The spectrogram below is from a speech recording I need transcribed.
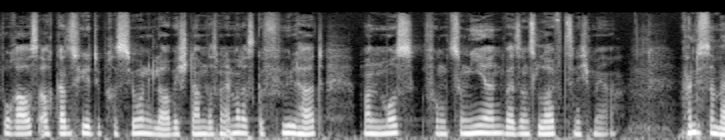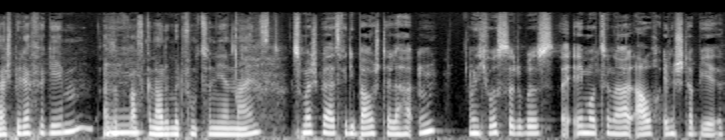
woraus auch ganz viele Depressionen, glaube ich, stammen, dass man immer das Gefühl hat, man muss funktionieren, weil sonst läuft es nicht mehr. Könntest du ein Beispiel dafür geben? Also was genau du mit funktionieren meinst? Zum Beispiel, als wir die Baustelle hatten und ich wusste, du bist äh, emotional auch instabil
